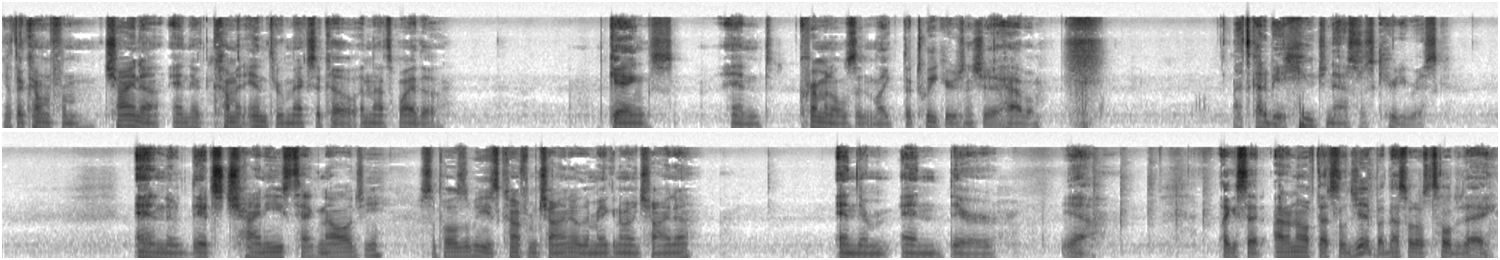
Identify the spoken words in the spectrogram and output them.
if they're coming from China and they're coming in through Mexico, and that's why the gangs and criminals and like the tweakers and shit have them. That's got to be a huge national security risk. And it's Chinese technology, supposedly. It's come from China. They're making them in China, and they're and they're, yeah. Like I said, I don't know if that's legit, but that's what I was told today.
